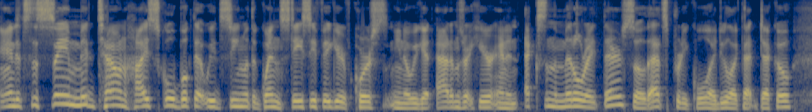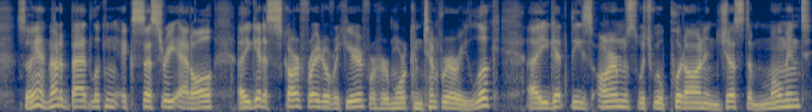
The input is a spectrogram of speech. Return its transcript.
and it's the same Midtown High School book that we'd seen with the Gwen Stacy figure. Of course, you know, we get Adams right here and an X in the middle right there, so that's pretty cool. I do like that deco. So, yeah, not a bad looking accessory at all. Uh, you get a scarf right over here for her more contemporary look. Uh, you get these arms, which we'll put on in just a moment.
